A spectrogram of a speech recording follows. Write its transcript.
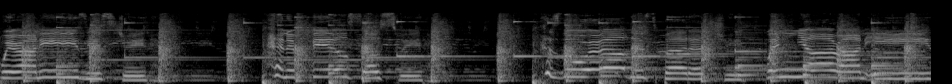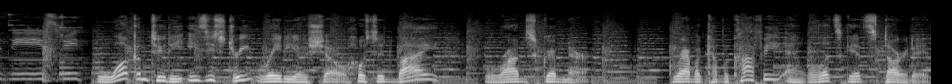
We're on Easy Street, and it feels so sweet. Cause the world is but a treat when you're on Easy Street. Welcome to the Easy Street Radio Show, hosted by Rob Scribner. Grab a cup of coffee and let's get started.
